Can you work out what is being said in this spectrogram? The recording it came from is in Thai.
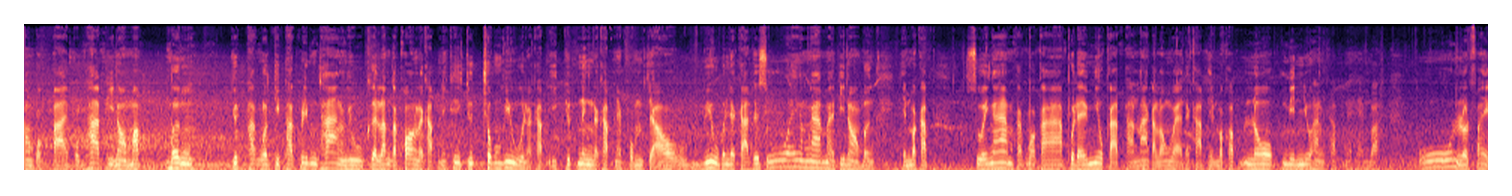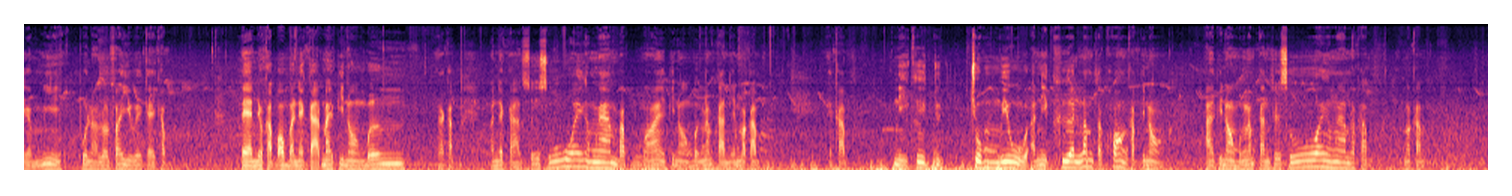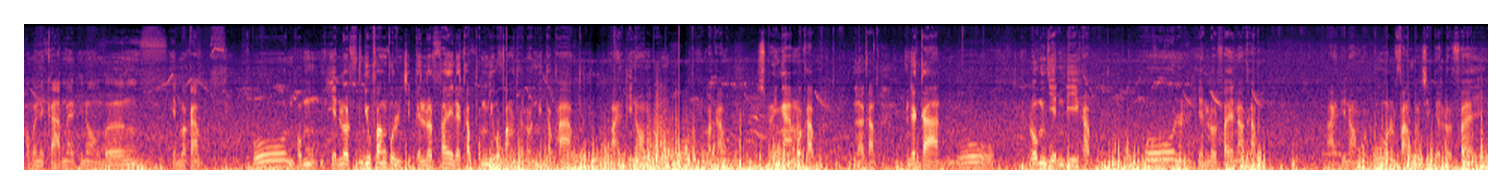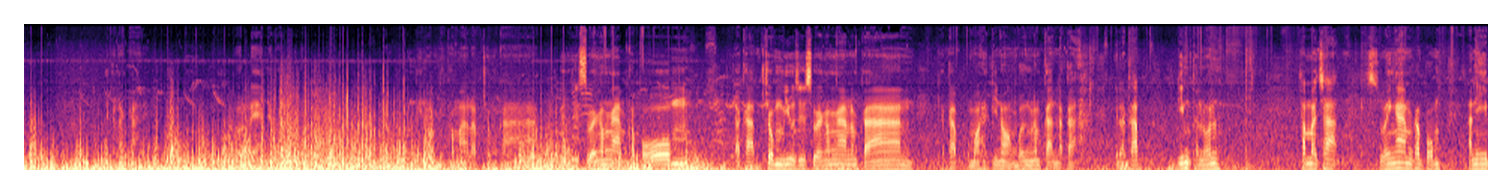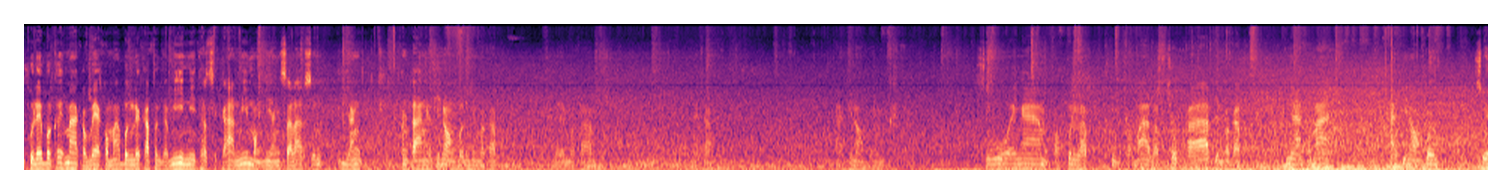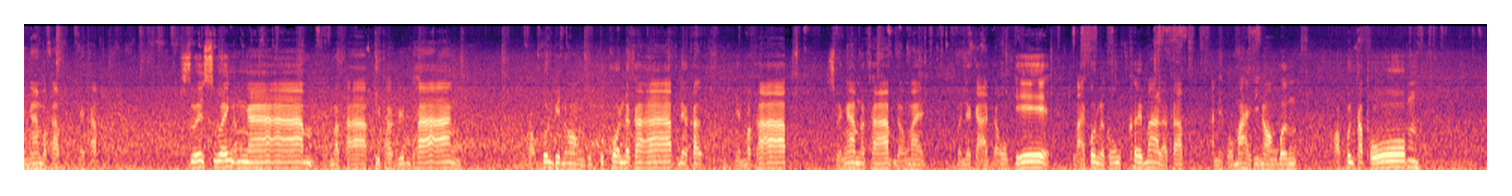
น้องปกปลายผมพาพี่น้องมาเบิงจุดพักรถที่พักริมทางอยู่เขื่อนลำตะคองนะครับนี่คือจุดชมวิวนะครับอีกจุดหนึ่งนะครับเนี่ยผมจะเอาวิวบรรยากาศสวยๆงามๆมาให้พี่น้องเบิงเห็นปะครับสวยงามครับบอกาผู้ใดมีโอกาสผ่านมากับลองแวะนะครับ เห็นปะครับนกบินยูหันครับเนี่ยเห็นปะพูนรถไฟกับมีพูนน่ะรถไฟอยู่ใกล้ๆครับแลนอยู่ครับเอาบรรยากาศมาให้พี่น้องเบิงนะครับบรรยากาศสวยๆงามๆครับมาให้พี่น้องเบิงน้ำกันเห็นปะครับ ครับ นี่คือจุดชมวิว อันนี้เขื่อนลำตะคองครับพี่น้องให้พี่น้องเบิ่งน้ำกันสวยๆงามๆนะครับนะครับ เอาบรรยากาศมาให้พี่น้องเบิ่งเห็นไหมครับโอ้ผมเห็นรถอยู่ฝั่งพุ่นจิเป็นรถไฟเลยครับ ผมอยู่ฝั่งถนนมิตรภาพมาให้พี่น้องเห็นไหมครับ สวยงามบ่ครับแล้วครับบรรยากาศโอ้ลมเย็นดีครับโอ้เห็นรถไฟนะครับมาให้พี่น้องเบิ่งปูนฝั่งพุ่นจิเป็นรถไฟ นะครับรถแรงอยู่ครับคุณพี่น้องที่เข้ามารับชมครับ วิวสวยๆงามๆครับผมนะครับชมวิวสวยๆงามๆน้ำกันนะครับผมมาให้พี่น้องเบิ้งน้ำกันแล้วก็นี่แหละครับริมถนน ธรรมชาติสวยงามครับผม อันนี้ผู้ใดบ่เคยมากกับแวะเข้ามาเบิ้งเลยครับเพิ่นก็มีนิทรรศการมีหม่องยังสาระสนยังต่างๆให้พี่น้องเบิ้งเห็นบ่ครับเห็นบ่ครับนะครับให้พี่น้องเบิ้งสวยงามขอบคุณรับที่เข้ามารับชมครับเห็นปะครับงานเข้ามา ให้พี่น้องเบิ้งสวยงามปะครับนะครับ สวยสวยงามงามๆเห็นปะครับที่พักริมทาง ขอบคุณพี่น้องทุกๆคนนะครับเนี่ยครับเห็นปะครับ สวยงามนะครับดอกไม้บรรยากาศก็โอเค หลายคนก็คงเคยมาแล้วครับ อันนี้ผมมาให้พี่น้องเบิ้งขอบคุณครับผม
